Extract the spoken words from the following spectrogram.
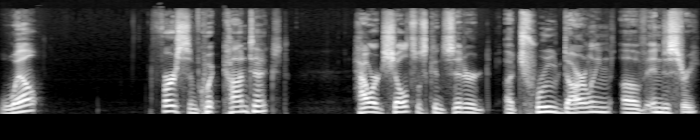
Well, First, some quick context. Howard Schultz was considered a true darling of industry,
